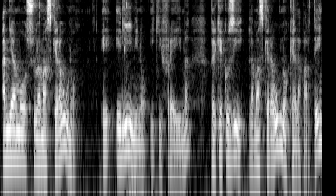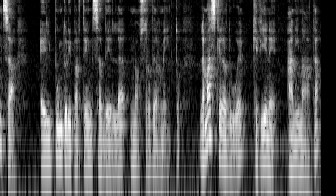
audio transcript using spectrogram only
andiamo sulla maschera 1 e elimino i keyframe perché così la maschera 1 che è la partenza è il punto di partenza del nostro vermetto. La maschera 2 che viene animata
